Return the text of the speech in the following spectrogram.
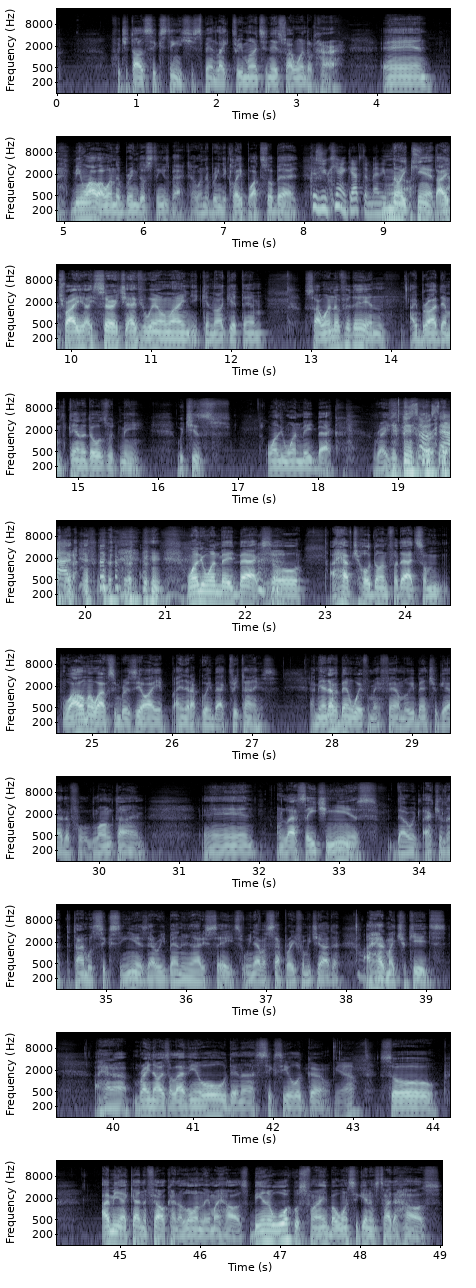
for 2016. She spent like three months in there. So I went with her. And meanwhile, I want to bring those things back. I want to bring the clay pot so bad. Because you can't get them anymore. No, you else. can't. I Yeah. try. I search everywhere online. You cannot get them. So I went over there and I brought them ten of those with me, which is only one made back, right? So sad. only one made back. So I have to hold on for that. So while my wife's in Brazil, I, I ended up going back three times. I mean, I never been away from my family. We've been together for a long time, and in the last 18 years, that was actually at the time was 16 years that we've been in the United States. We never separate from each other. I had my two kids. I had a right now is 11 year old and a six year old girl. Yeah. So, I mean, I kind of felt kind of lonely in my house. Being at work was fine, but once you get inside the house,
